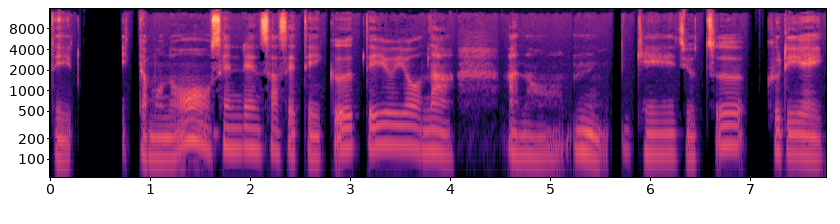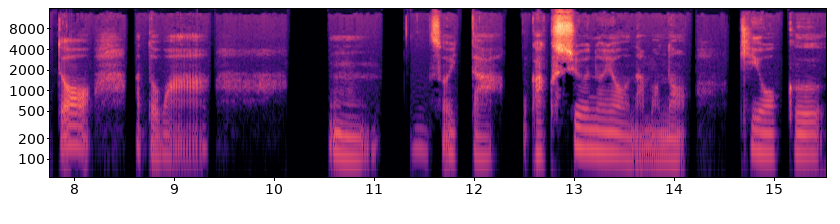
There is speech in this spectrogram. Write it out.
ていったものを洗練させていくっていうような、あの、うん、芸術、クリエイト、あとは、うん、そういった学習のようなもの、記憶、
